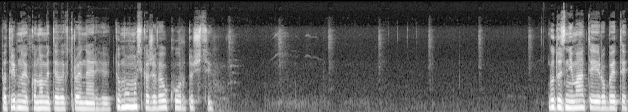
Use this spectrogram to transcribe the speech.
потрібно економити електроенергію. Тому Муська живе у курточці. Буду знімати і робити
